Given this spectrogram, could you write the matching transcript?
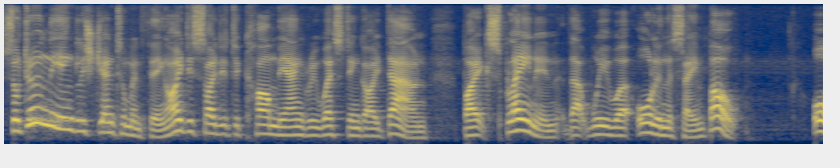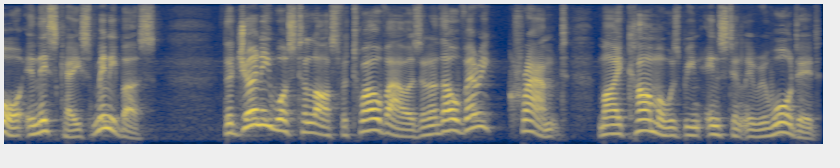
So doing the English gentleman thing, I decided to calm the angry Western guy down by explaining that we were all in the same boat. Or, in this case, minibus. The journey was to last for 12 hours and although very cramped, my karma was being instantly rewarded.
